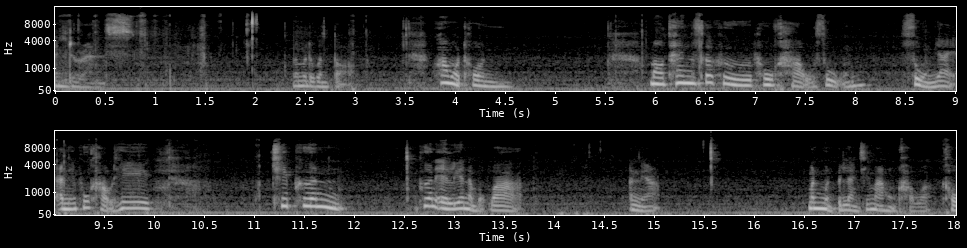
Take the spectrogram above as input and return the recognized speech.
endurance แล้วมาดูกันต่อ ความอดทน mountains ก็คือภูเขาสูง สูงใหญ่ อันนี้ภูเขาที่ที่เพื่อนเพื่อนเอเลี่ยนอะบอกว่า อันเนี้ยมันเหมือนเป็นแหล่งที่มาของเขาอะเขา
